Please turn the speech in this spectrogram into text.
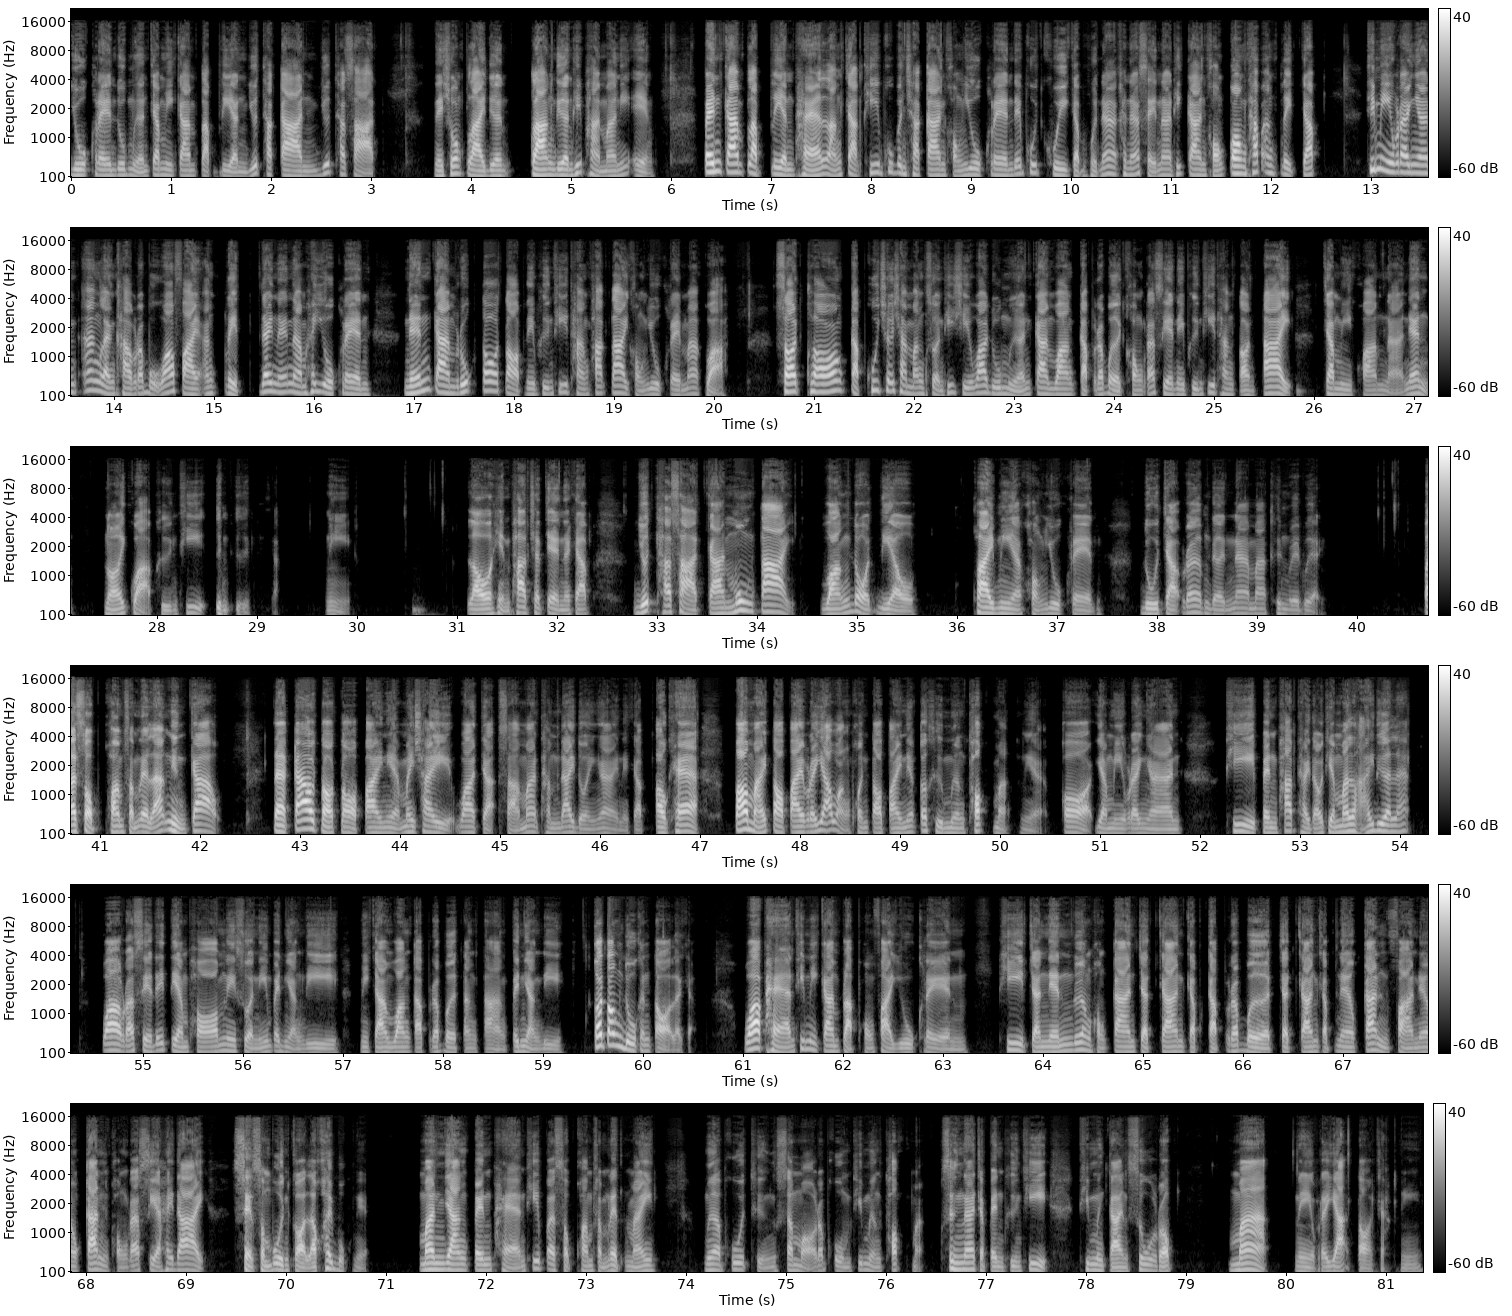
ยูเครนดูเหมือนจะมีการปรับเปลี่ยนยุทธการยุทธศาสตร์ ในช่วงปลายเดือนกลางเดือนที่ผ่านมานี้เอง เป็นการปรับเปลี่ยนแผนหลังจากที่ผู้บัญชาการของยูเครนได้พูดคุยกับหัวหน้าคณะเสนาธิการของกองทัพอังกฤษครับ ที่มีรายงานอ้างแหล่งข่าวระบุว่าฝ่ายอังกฤษได้แนะนำให้ยูเครน เน้นการรุกโต้ตอบในพื้นที่ทางภาคใต้ของยูเครนมากกว่า สอดคล้องกับผู้เชี่ยวชาญบางส่วนที่ชี้ว่าดูเหมือนการวางกับระเบิดของรัสเซียในพื้นที่ทางตอนใต้ จะมีความหนาแน่นน้อยกว่าพื้นที่อื่นๆนี่ เราเห็นภาพชัดเจนนะครับ ยุทธศาสตร์การมุ่งใต้ หวังโดดเดี่ยวไครเมียของยูเครน ดูจะเริ่มเดินหน้ามากขึ้นเรื่อยๆประสบความสำเร็จแล้วหนึ่งก้าว แต่ก้าวต่อต่อไปเนี่ยไม่ใช่ว่าจะสามารถทำได้โดยง่ายนะครับเอาแค่เป้าหมายต่อไประยะหวังผลต่อไปเนี่ยก็คือเมืองท็อกมักเนี่ยก็ยังมีรายงานที่เป็นภาพถ่ายดาวเทียมมาหลายเดือนแล้ว ว่ารัสเซียได้เตรียมพร้อมในส่วนนี้เป็นอย่างดี มีการวางกับระเบิดต่างๆ เป็นอย่างดี ก็ต้องดูกันต่อเลยครับว่าแผนที่มีการปรับของฝ่ายยูเครน ที่จะเน้นเรื่องของการจัดการกับกับระเบิด จัดการกับแนวกั้นฝ่าแนวกั้นของรัสเซียให้ได้ เสร็จสมบูรณ์ก่อนแล้วค่อยบุกเนี่ย มันยังเป็นแผนที่ประสบความสำเร็จไหม เมื่อพูดถึงสมรภูมิที่เมืองท็อกมักซึ่งน่าจะเป็นพื้นที่ที่มีการสู้รบมากในระยะต่อจากนี้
